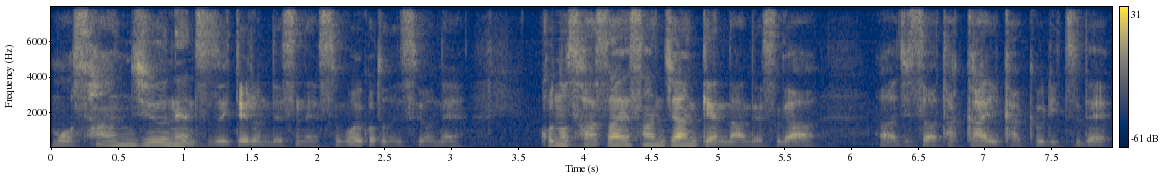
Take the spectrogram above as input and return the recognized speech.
もう30年続いてるんですね。すごいことですよね。このサザエさんじゃんけんなんですが実は高い確率で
